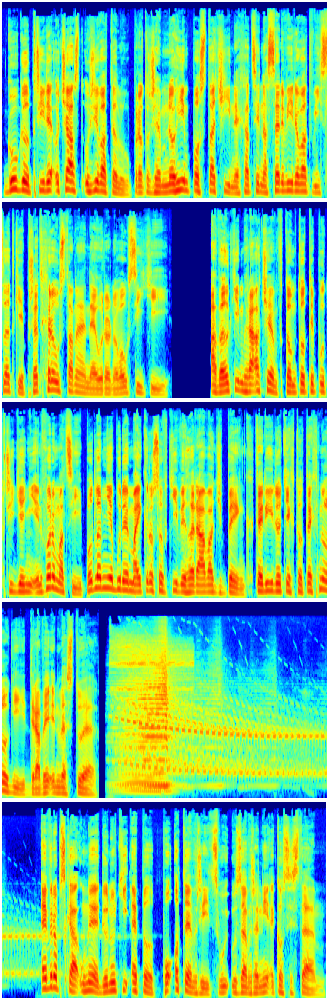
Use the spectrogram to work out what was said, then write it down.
Google přijde o část uživatelů, protože mnohým postačí nechat si naservírovat výsledky předchroustané neuronovou sítí. A velkým hráčem v tomto typu třídění informací podle mě bude Microsoftí vyhledávač Bing, který do těchto technologií dravě investuje. Evropská unie donutí Apple pootevřít svůj uzavřený ekosystém.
